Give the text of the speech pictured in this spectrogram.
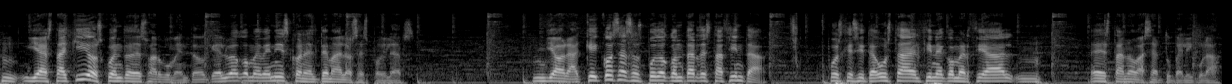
Y hasta aquí os cuento de su argumento, que luego me venís con el tema de los spoilers. Y ahora, ¿qué cosas os puedo contar de esta cinta? Pues que si te gusta el cine comercial, mm, esta no va a ser tu película.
